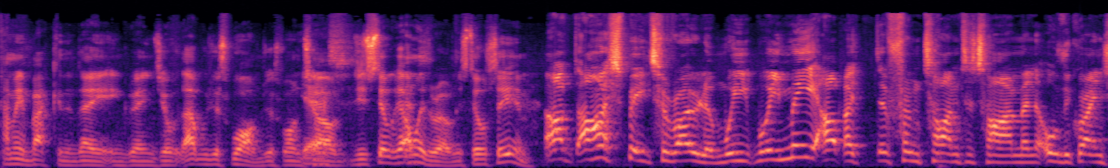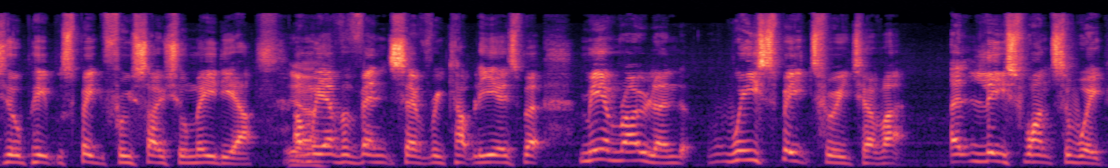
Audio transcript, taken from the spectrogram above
I mean, back in the day in Grange, that was just one, just one Yes. child. Do you still get on with Roland? You still see him? I, I speak to Roland. We we meet up at, from time to time, and all the Grange Hill people speak through social media, Yeah. and we have events every couple of years. But me and Roland, we speak to each other at least once a week.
